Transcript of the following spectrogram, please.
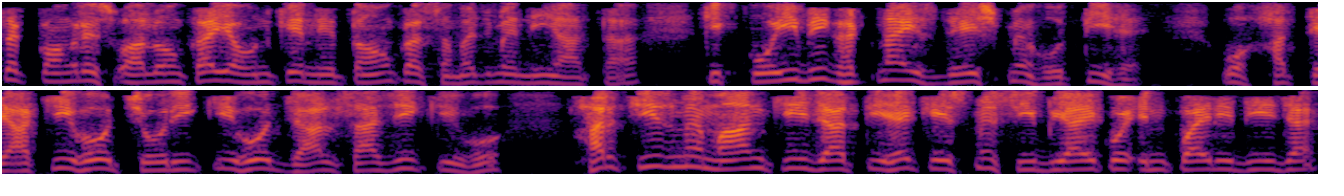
तक कांग्रेस वालों का या उनके नेताओं का समझ में नहीं आता कि कोई भी घटना इस देश में होती है। वो हत्या की हो, चोरी की हो, जालसाजी की हो, हर चीज़ में मांग की जाती है कि इसमें सीबीआई को इंक्वायरी दी जाए।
